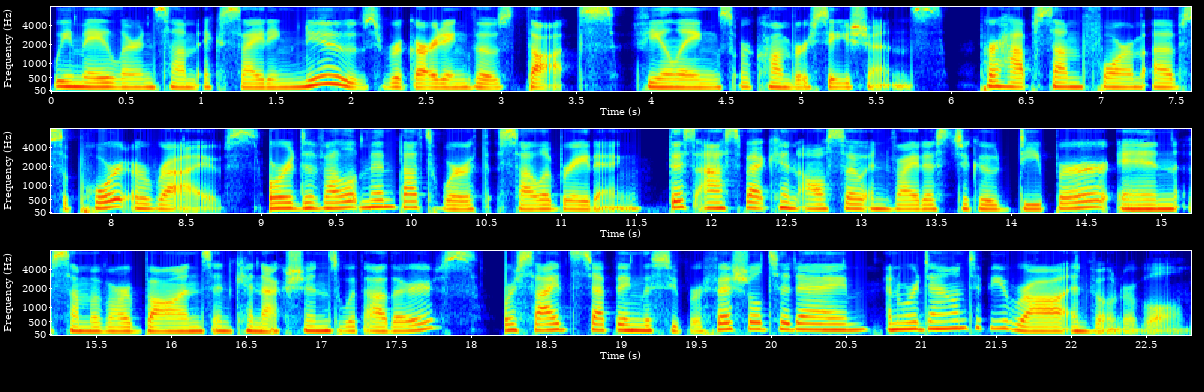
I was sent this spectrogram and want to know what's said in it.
we may learn some exciting news regarding those thoughts, feelings, or conversations. Perhaps some form of support arrives or a development that's worth celebrating. This aspect can also invite us to go deeper in some of our bonds and connections with others. We're sidestepping the superficial today, and we're down to be raw and vulnerable.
